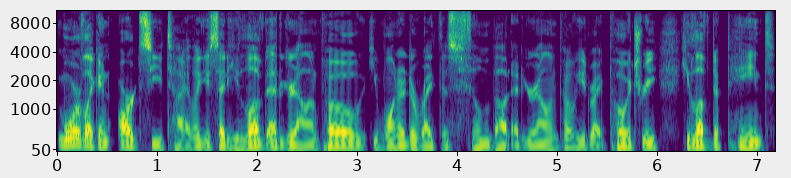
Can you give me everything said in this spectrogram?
more of like an artsy type. Like you said, he loved Edgar Allan Poe. He wanted to write this film about Edgar Allan Poe. He'd write poetry. He loved to paint.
